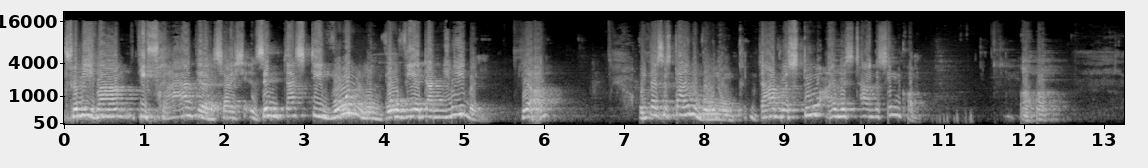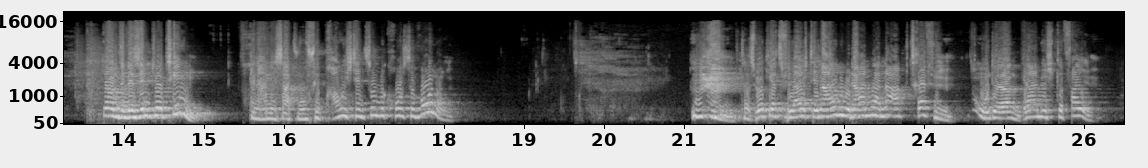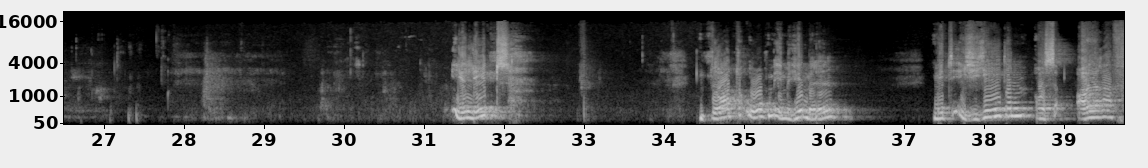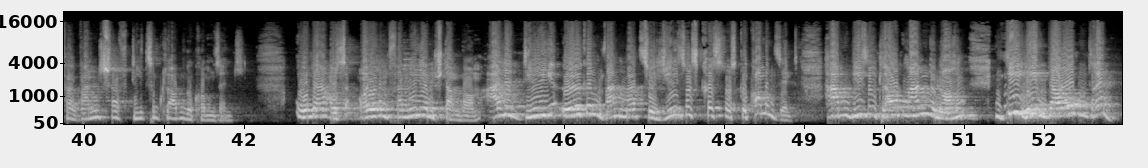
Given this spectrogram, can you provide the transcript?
Für mich war die Frage, ich, sind das die Wohnungen, wo wir dann leben? Ja. Und das ist deine Wohnung. Da wirst du eines Tages hinkommen. Aha. Ja, und wir sind dorthin. Und dann haben wir gesagt, wofür brauche ich denn so eine große Wohnung? Das wird jetzt vielleicht den einen oder anderen arg treffen oder gar nicht gefallen. Ihr lebt dort oben im Himmel mit jedem aus eurer Verwandtschaft, die zum Glauben gekommen sind. Oder aus eurem Familienstammbaum. Alle, die irgendwann mal zu Jesus Christus gekommen sind, haben diesen Glauben angenommen, die leben da oben drin.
